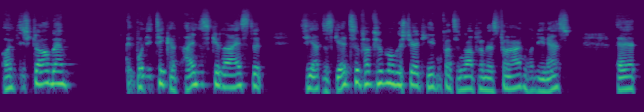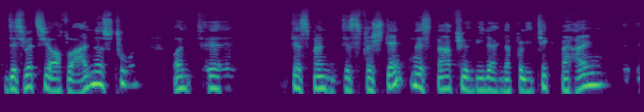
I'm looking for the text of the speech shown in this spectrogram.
Und ich glaube, die Politik hat eines geleistet. Sie hat das Geld zur Verfügung gestellt, jedenfalls in Nordrhein-Westfalen und in Hessen. Äh, das wird sie auch woanders tun. Und äh, dass man das Verständnis dafür wieder in der Politik bei allen äh,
